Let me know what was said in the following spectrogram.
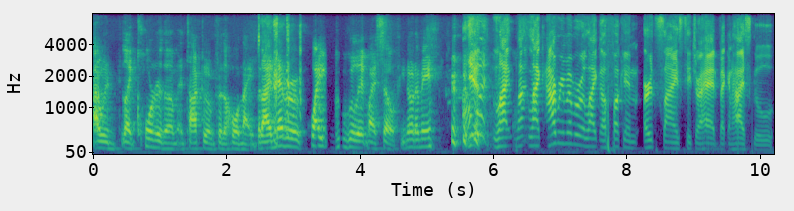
I would like corner them and talk to them for the whole night. But I never quite Google it myself. You know what I mean? yeah, like, like like I remember like a fucking earth science teacher I had back in high school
